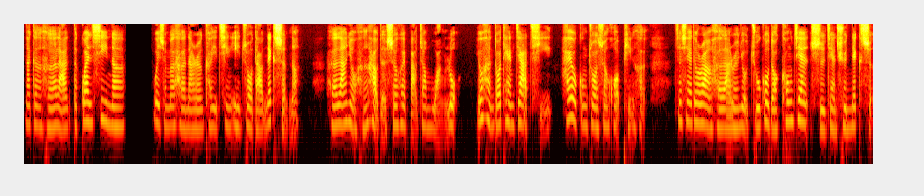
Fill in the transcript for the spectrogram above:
那跟荷兰的关系呢？为什么荷兰人可以轻易做到 Nixon 呢？荷兰有很好的社会保障网络，有很多天假期，还有工作生活平衡。这些都让荷兰人有足够的空间、时间去 Nixon。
